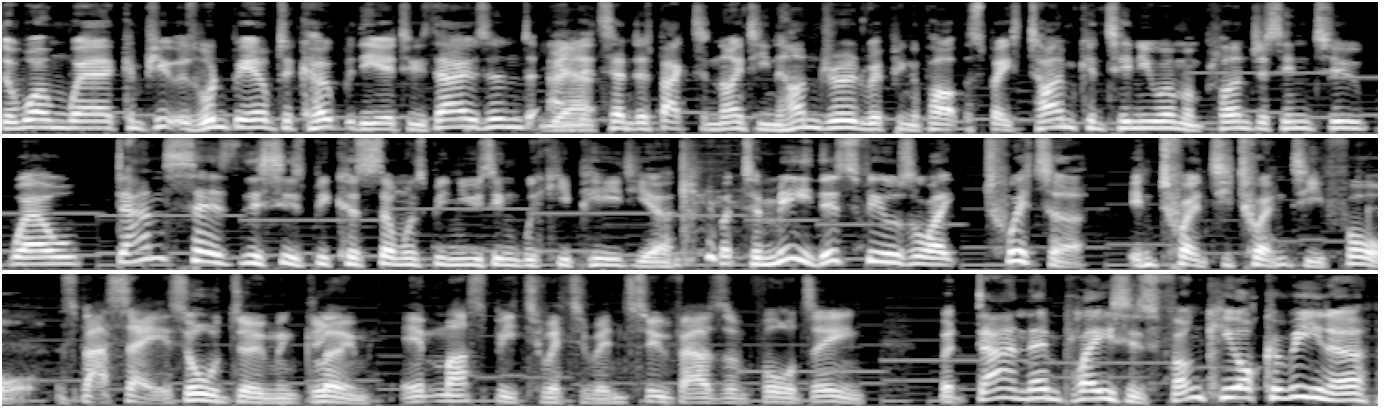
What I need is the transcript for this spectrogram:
the one where computers wouldn't be able to cope with the year 2000 and Yeah. it'd send us back to 1900, ripping apart the space time continuum and plunge us into, well, Dan says this is because someone's been using Wikipedia. but to me, this feels like Twitter in 2024. I was about to say, it's all doom and gloom. It must be Twitter in 2014. But Dan then plays his funky ocarina.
